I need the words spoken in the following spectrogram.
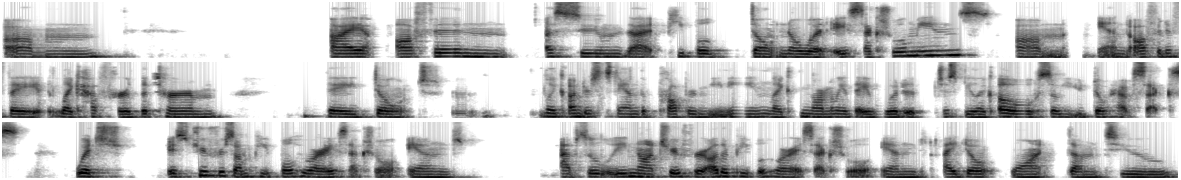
um, I often assume that people don't know what asexual means. Um, and often if they like have heard the term, they don't like understand the proper meaning. Like normally they would just be like, oh, so you don't have sex, which is true for some people who are asexual and absolutely not true for other people who are asexual. And I don't want them to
